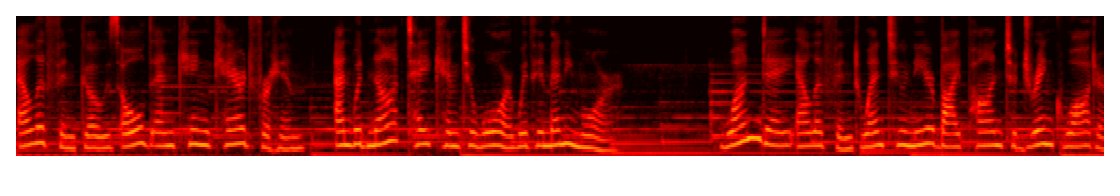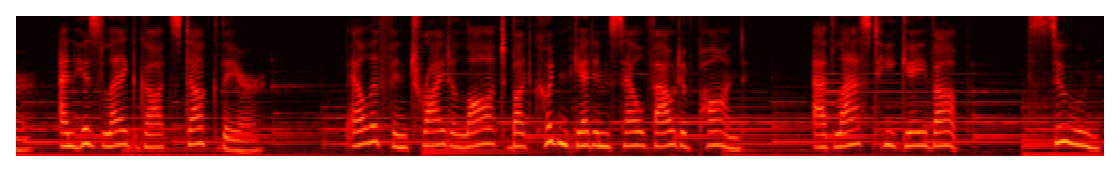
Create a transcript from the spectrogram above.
elephant goes old and king cared for him and would not take him to war with him anymore. One day elephant went to nearby pond to drink water and his leg got stuck there. Elephant tried a lot but couldn't get himself out of pond. At last he gave up. Soon,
